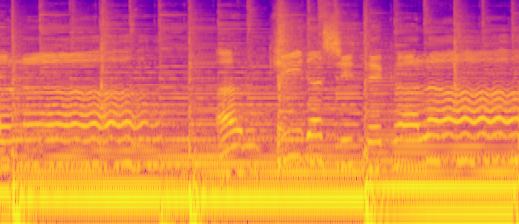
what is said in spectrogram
から歩き出してから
